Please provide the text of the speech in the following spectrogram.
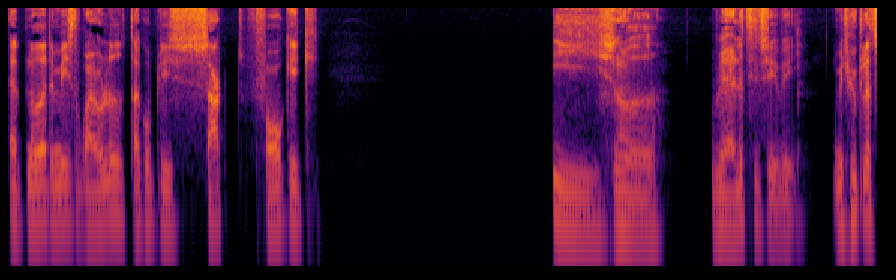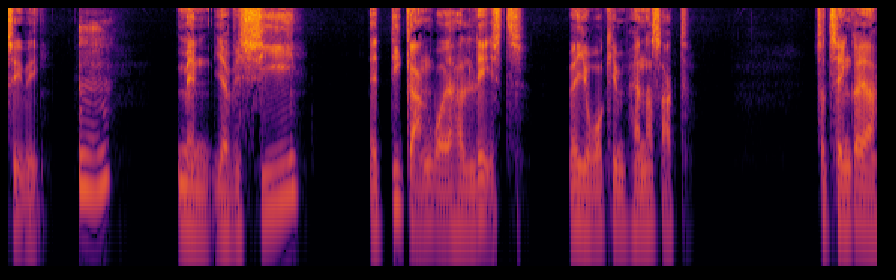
at noget af det mest vrøvlede, der kunne blive sagt, foregik i sådan noget reality-tv. Mit hyggelig-tv. Mm. Men jeg vil sige, at de gange, hvor jeg har læst, hvad Joachim han har sagt, så tænker jeg,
